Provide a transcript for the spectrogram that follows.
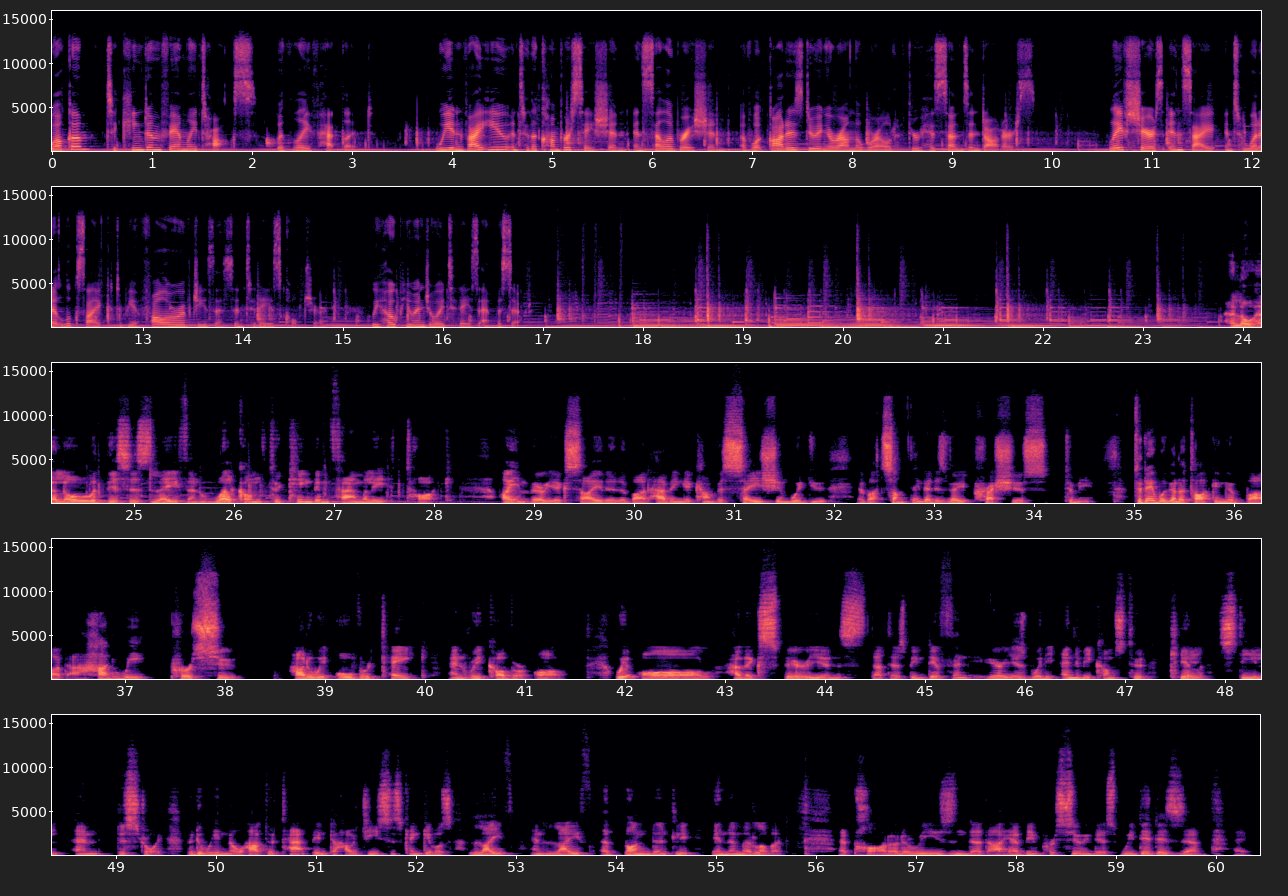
Welcome to Kingdom Family Talks with Leif Hetland. We invite you into the conversation and celebration of what God is doing around the world through his sons and daughters. Leif shares insight into what it looks like to be a follower of Jesus in today's culture. We hope you enjoy today's episode. Hello, hello. This is Leif, and welcome to Kingdom Family Talk. I am very excited about having a conversation with you about something that is very precious to me. Today, we're going to talking about how do we pursue, how do we overtake and recover all. We all have experienced that there's been different areas where the enemy comes to kill, steal, and destroy. But do we know how to tap into how Jesus can give us life and life abundantly in the middle of it? A part of the reason that I have been pursuing this, we did this uh,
